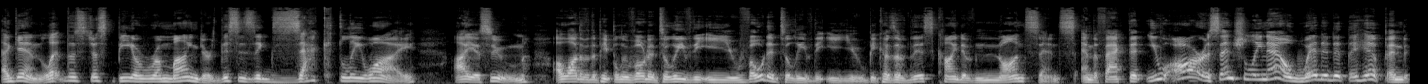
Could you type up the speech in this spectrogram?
again, let this just be a reminder. This is exactly why I assume a lot of the people who voted to leave the EU voted to leave the EU because of this kind of nonsense and the fact that you are essentially now wedded at the hip and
